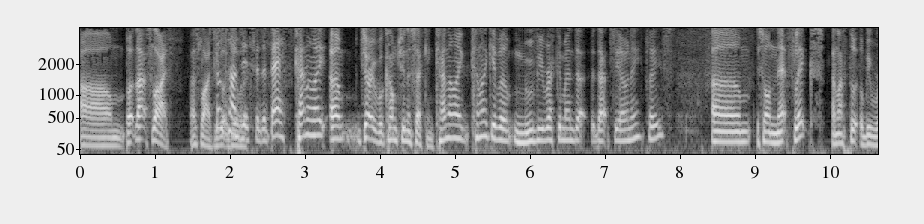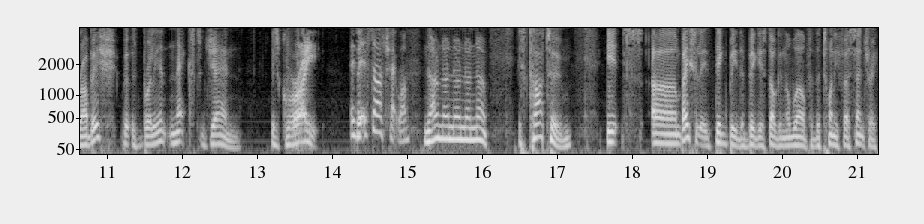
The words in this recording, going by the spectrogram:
Um, but that's life. That's life. Sometimes deal with it's for the best. Can I, um, Gerry? We'll come to you in a second. Can I? Can I give a movie recommendation, please? Um, it's on Netflix, and I thought it would be rubbish, but it was brilliant. Next Gen is great. Is it a Star Trek one? No, no, no, no, no. It's cartoon. It's um, basically it's Digby, the biggest dog in the world for the 21st century.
